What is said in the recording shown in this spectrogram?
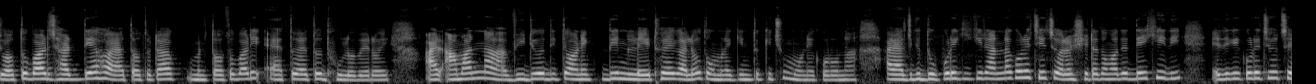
যতবার ঝাড় দেওয়া হয় আর ততটা মানে ততবারই এত এত ধুলো বেরোয়। আর আমার না ভিডিও দিতে অনেক দিন লেট হয়ে গেল, তোমরা কিন্তু কিছু মনে করো না। আর আজকে দুপুরে কী কী রান্না করেছি? চলো সেটা তোমাদের দেখিয়ে দিই। এদিকে করেছি হচ্ছে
